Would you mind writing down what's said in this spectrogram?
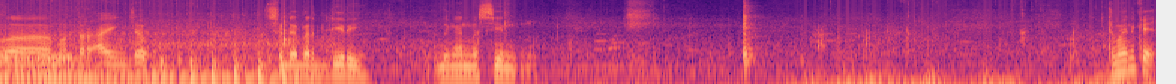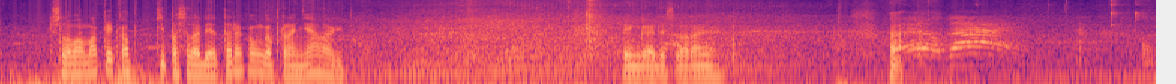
Wah, motor aing, Cuk. Sudah berdiri dengan mesin. Cuma ini kayak selama pakai kipas radiatornya kok nggak pernah nyala gitu. Kayak nggak ada suaranya. Halo guys. Dir, motor saya tahu eh?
